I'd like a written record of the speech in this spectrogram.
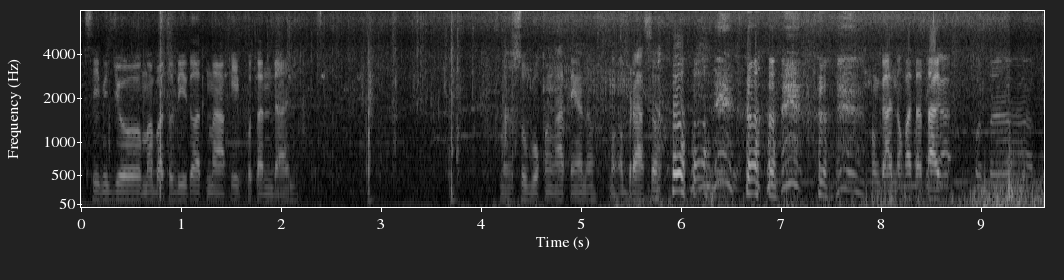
Kasi medyo mabato dito at makiputan daan. Masusubok ang ating ano, mga braso. Kung gaano katatag. Ah,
